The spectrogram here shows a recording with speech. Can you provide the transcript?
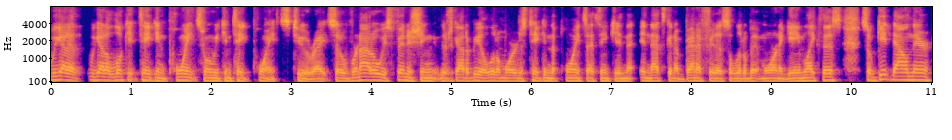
we gotta we gotta look at taking points when we can take points too, right? So if we're not always finishing, there's got to be a little more just taking the points. I think, and that, and that's going to benefit us a little bit more in a game like this. So get down there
